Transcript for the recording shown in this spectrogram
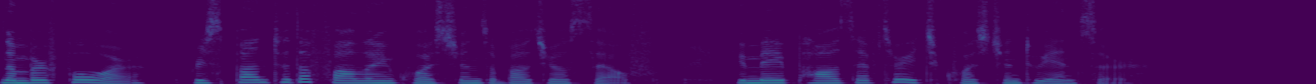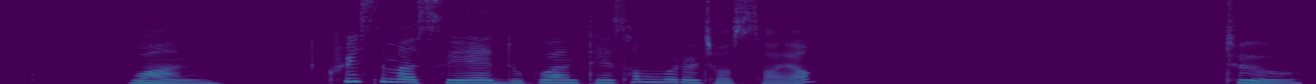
Number 4. Respond to the following questions about yourself. You may pause after each question to answer. 1. 크리스마스에 누구한테 선물을 줬어요? 2.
